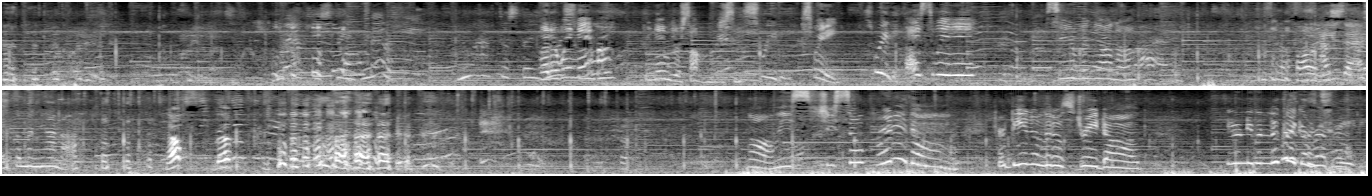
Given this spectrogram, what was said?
You have to stay here. You have to stay What here. did we name her? We named her something. Sweetie. Sweetie. Sweetie. Hi, sweetie. See you mañana. She's gonna follow you. Hasta mañana. Nope. Nope. no, he's she's so pretty though. For being a little stray dog. You don't even look like a red Sweetie.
